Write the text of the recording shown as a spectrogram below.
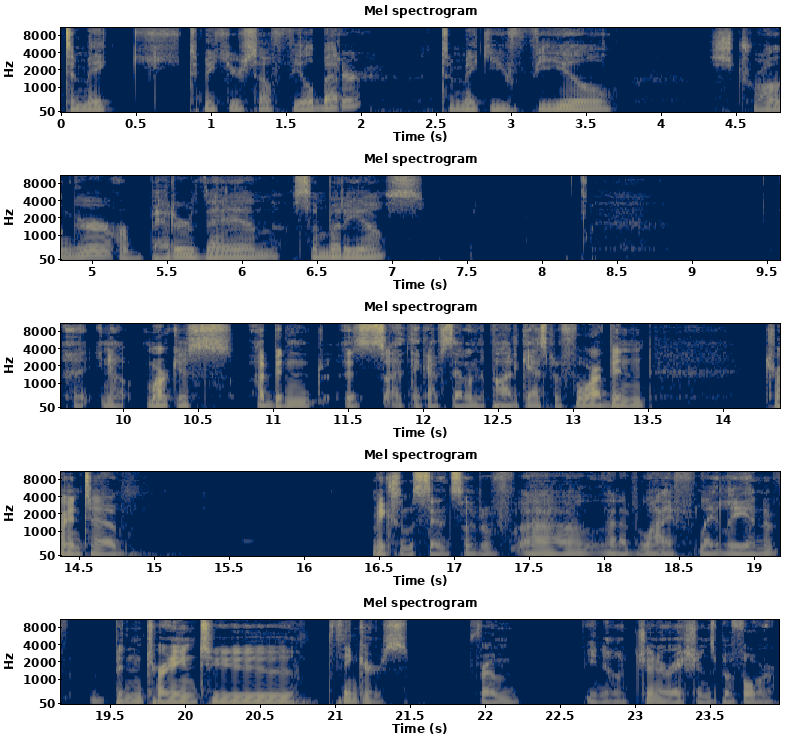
To make to make yourself feel better, to make you feel stronger or better than somebody else. Uh, you know, Marcus, I've been, as I think I've said on the podcast before, I've been trying to make some sense out of uh, out of life lately, and I've been turning to thinkers from you know generations before.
